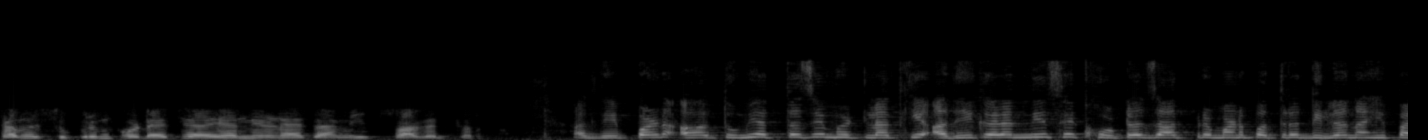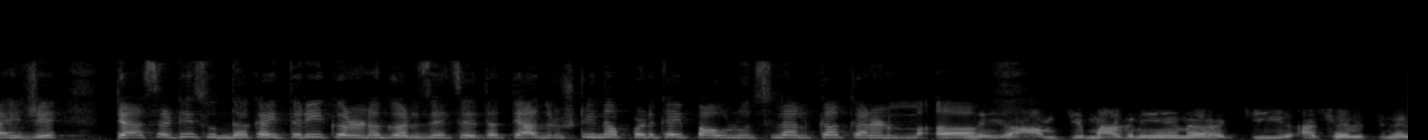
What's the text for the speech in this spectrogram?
त्यामुळे सुप्रीम कोर्टाच्या या निर्णयाचं आम्ही स्वागत करतो. अगदी. पण तुम्ही आता जे म्हटलात की अधिकाऱ्यांनीच हे खोटं जात प्रमाणपत्र दिलं नाही पाहिजे त्यासाठी सुद्धा काहीतरी करणं गरजेचं आहे. तर त्या दृष्टीनं आपण काही पाऊल उचलाल का? कारण नाही आमची मागणी आहे ना की अशा रीतीने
